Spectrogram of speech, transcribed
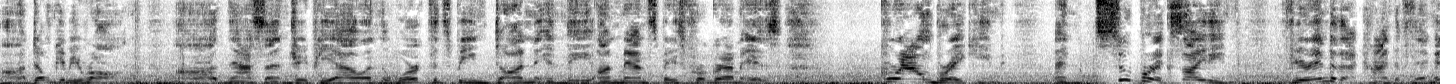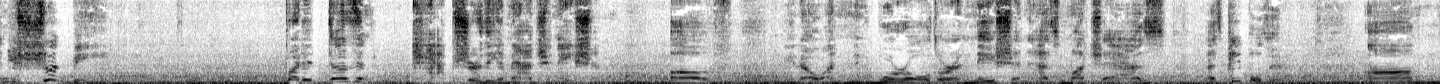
Uh, don't get me wrong, uh, NASA and JPL and the work that's being done in the unmanned space program is groundbreaking and super exciting if you're into that kind of thing, and you should be. But it doesn't capture the imagination of you know a world or a nation as much as as people do. Um,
